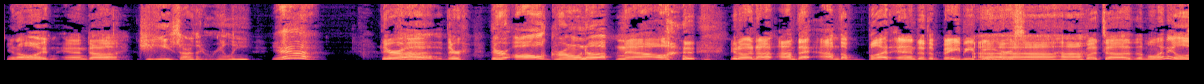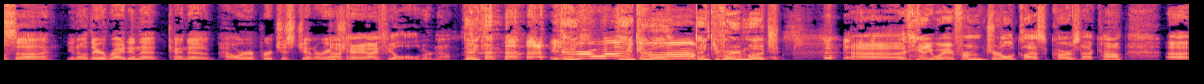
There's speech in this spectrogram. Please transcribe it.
You know, and and uh, geez, are they really? Yeah. They're uh, they're they're all grown up now, you know, and I, I'm the I'm the butt end of the baby boomers, Uh huh. but uh, the millennials, uh, you know, they're right in that kind of power purchase generation. Okay, I feel older now. Thank you. You're welcome. Thank you all. Thank you very much. uh, anyway, from journalofclassiccars.com, uh,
